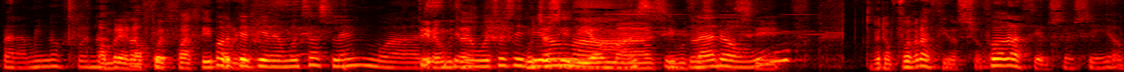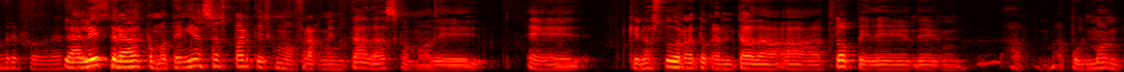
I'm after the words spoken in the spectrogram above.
Para mí no fue nada Hombre, no fue fácil porque... porque- tiene muchas lenguas, Tiene tiene, muchas- muchos idiomas. muchos idiomas y sí, muchas- claro. sí. Pero fue gracioso. Fue gracioso, sí, hombre, fue gracioso. La letra, como tenía esas partes como fragmentadas, como de... eh, que no es todo el rato cantada a tope de... de- a, a pulmón,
